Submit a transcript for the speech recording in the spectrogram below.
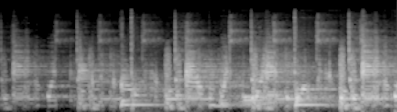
Thank you.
